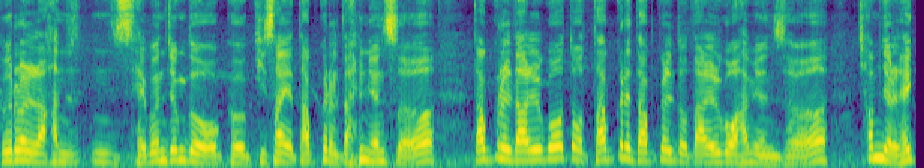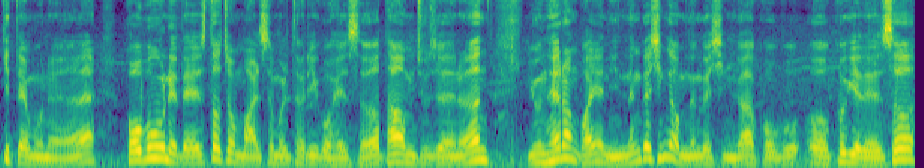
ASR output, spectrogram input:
글을 한 세 번 정도 그 기사에 답글을 달면서 답글을 달고 또 답글에 답글도 달고 하면서 참여를 했기 때문에 그 부분에 대해서도 좀 말씀을 드리고 해서 다음 주제는 윤회랑 과연 있는 것인가 없는 것인가 그, 부- 어, 거기에 대해서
